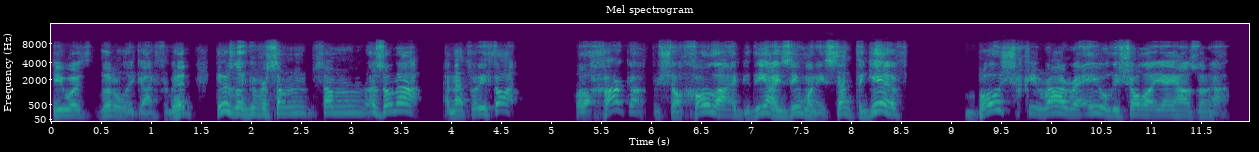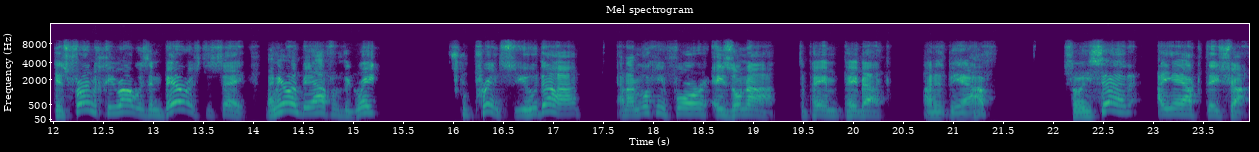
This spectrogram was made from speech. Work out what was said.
He was literally, God forbid, he was looking for some some zonah, and that's what he thought. Well, when he sent the gift, his friend Chira was embarrassed to say, I'm here on behalf of the great prince Yehuda, and I'm looking for a zonah to pay him pay back on his behalf. So he said, Ayak Desha.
